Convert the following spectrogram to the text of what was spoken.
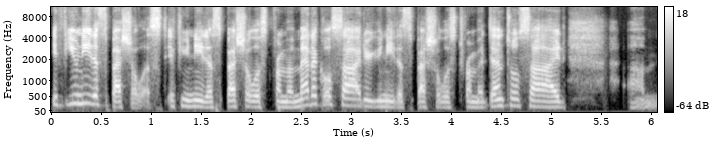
if you need a specialist, if you need a specialist from a medical side or you need a specialist from a dental side, um,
